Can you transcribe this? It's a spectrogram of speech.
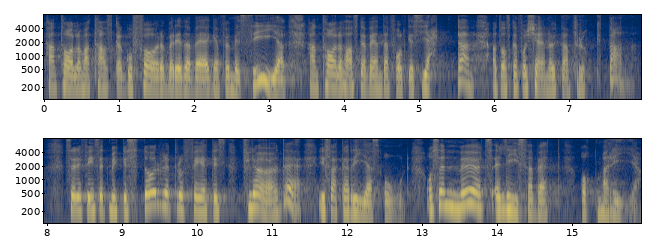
han talar om att han ska gå före och bereda vägen för Messias. Han talar om att han ska vända folkets hjärtan, att de ska få känna utan fruktan. Så det finns ett mycket större profetiskt flöde i Sakarias ord. Och sen möts Elisabet och Maria.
